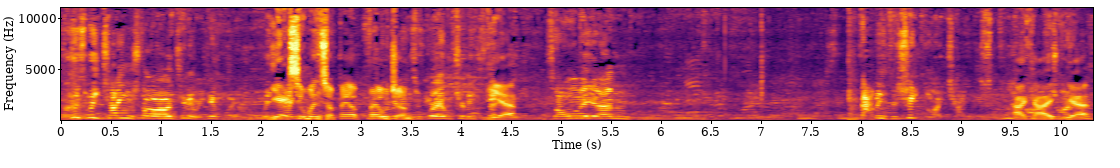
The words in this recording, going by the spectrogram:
because we changed our itinerary, didn't we? we Yes, it went to Bel- Belgium. We went to Belgium instead. Yeah. So I um. That means the sheet night changed. Okay, yeah.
